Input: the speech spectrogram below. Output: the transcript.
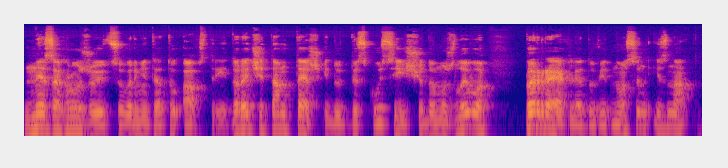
не загрожують суверенітету Австрії. До речі, там теж ідуть дискусії щодо можливо перегляду відносин із НАТО.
